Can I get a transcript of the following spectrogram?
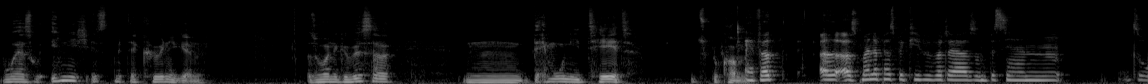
wo er so innig ist mit der Königin, so eine gewisse mh, Dämonität zu bekommen. Er wird, also aus meiner Perspektive wird er so ein bisschen so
